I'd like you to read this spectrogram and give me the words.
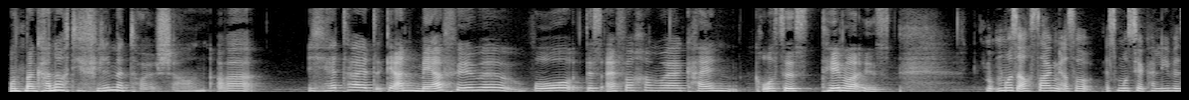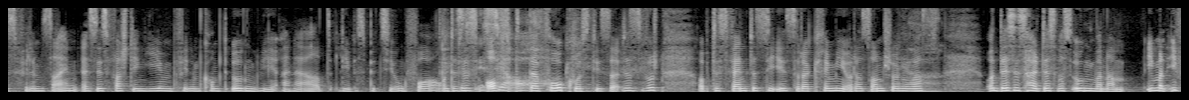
Und man kann auch die Filme toll schauen, aber ich hätte halt gern mehr Filme, wo das einfach einmal kein großes Thema ist. Man muss auch sagen, also es muss ja kein Liebesfilm sein. Es ist fast in jedem Film kommt irgendwie eine Art Liebesbeziehung vor. Und das, Das ist, ist oft ja der Fokus okay. dieser. Das ist wurscht, ob das Fantasy ist oder Krimi oder sonst irgendwas. Ja. Und das ist halt das, was irgendwann am. Ich meine, ich,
